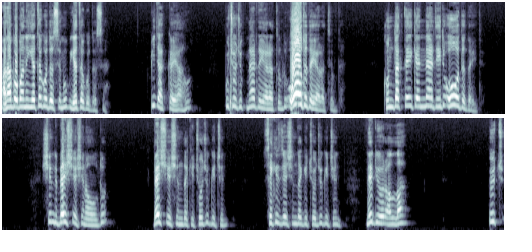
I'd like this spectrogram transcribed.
Ana babanın yatak odası mı? Yatak odası. Bir dakika yahu. Bu çocuk nerede yaratıldı? O odada yaratıldı. Kundaktayken neredeydi? O odadaydı. Şimdi 5 yaşına oldu. 5 yaşındaki çocuk için 8 yaşındaki çocuk için ne diyor Allah? 3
